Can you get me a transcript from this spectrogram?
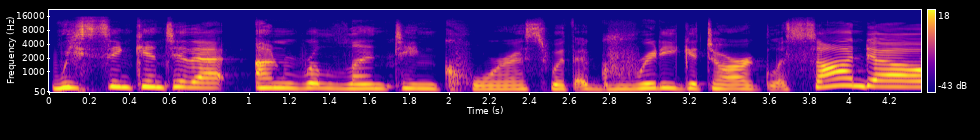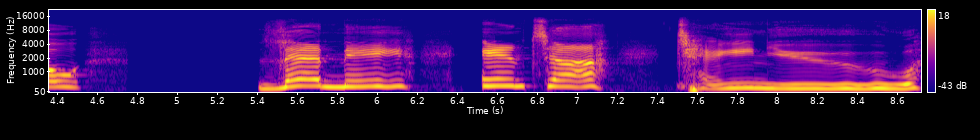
We sink into that unrelenting chorus with a gritty guitar glissando. Let me entertain you.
